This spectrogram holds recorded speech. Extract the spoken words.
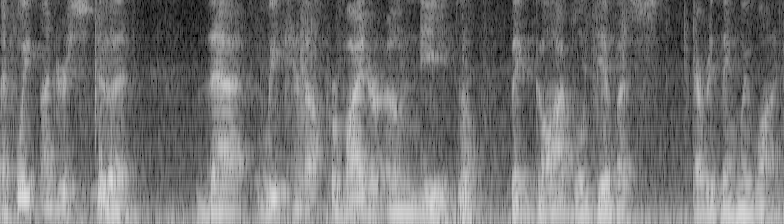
if we understood that we cannot provide our own needs, but God will give us everything we want?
